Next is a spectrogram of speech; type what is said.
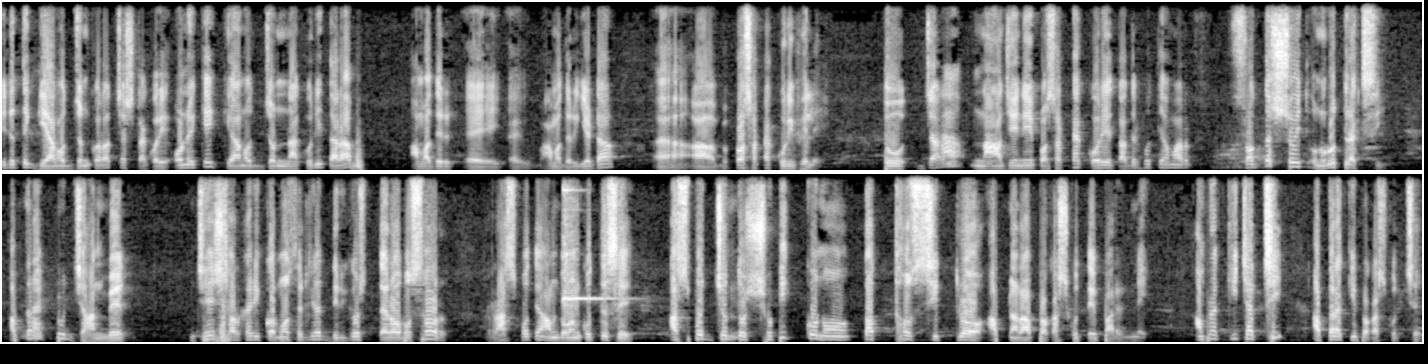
এটাতে জ্ঞান অর্জন করার চেষ্টা করে। অনেকে জ্ঞান অর্জন না করি তারা আমাদের আমাদের ইয়েটা প্রসারটা করে ফেলে। তো যারা না জেনে প্রসারটা করে, তাদের প্রতি আমার শ্রদ্ধার সহিত অনুরোধ রাখছি, আপনারা একটু জানবেন যে সরকারি কর্মচারীরা দীর্ঘ তেরো বছর রাজপথে আন্দোলন করতেছে। আজ পর্যন্ত সঠিক কোনো তথ্য চিত্র আপনারা প্রকাশ করতে পারেননি। আমরা কি চাচ্ছি? আপনারা কি প্রকাশ করছেন?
